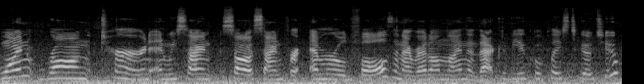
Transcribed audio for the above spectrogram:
one wrong turn and we sign, saw a sign for Emerald Falls, and I read online that that could be a cool place to go to.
